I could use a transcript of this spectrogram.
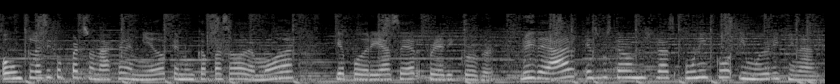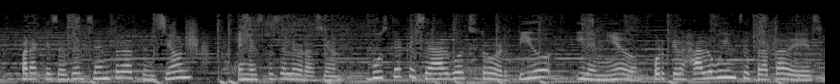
o un clásico personaje de miedo que nunca ha pasado de moda que podría ser Freddy Krueger. Lo ideal es buscar un disfraz único y muy original para que seas el centro de atención en esta celebración. Busca que sea algo extrovertido y de miedo, porque el Halloween se trata de eso,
